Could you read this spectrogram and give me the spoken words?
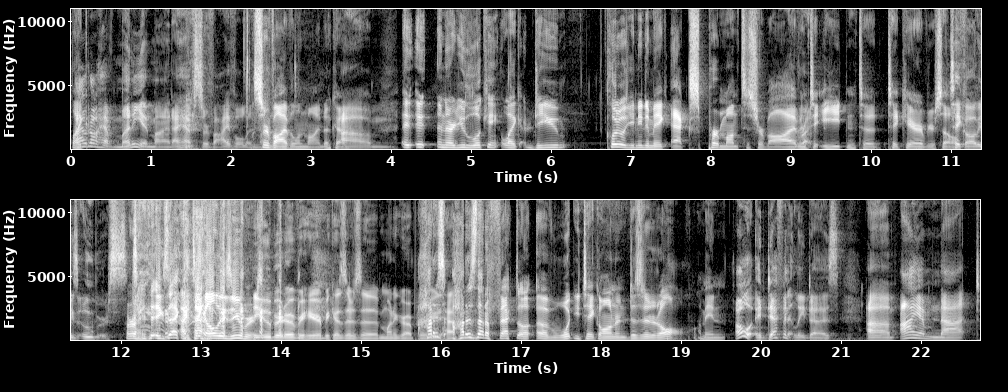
like I don't have money in mind. I have survival in mind. survival in mind? Okay. Um, It, it, and are you looking like do you clearly you need to make X per month to survive and to eat and to take care of yourself? take all these Ubers. all right, exactly. Take all these Ubers. The Ubered over here because there's a Money Grab parade. how does how does that affect uh, uh, what you take on and does it at all? I mean, Oh, it definitely does. Um, I am not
